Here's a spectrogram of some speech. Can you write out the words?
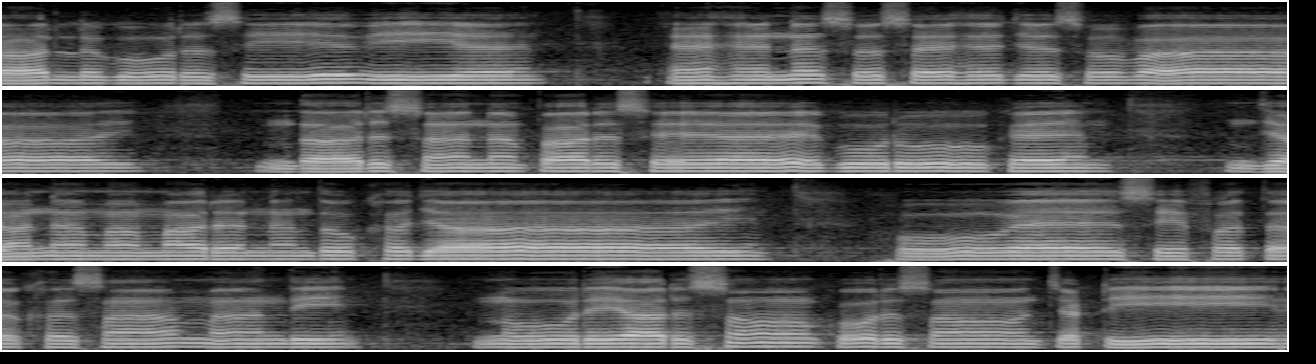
ਕਾਲ ਗੁਰ ਸੇਵੀਐ ਅਹਨਸ ਸਹਿਜ ਸੁਭਾਈ ਦਰਸ਼ਨ ਪਰਸੈ ਗੁਰੂ ਕੈ, ਜਨਮ ਮਰਨ ਦੁਖ ਜਾਏ ਹੋਵੇ ਸਿਫਤ ਖਸਮੰਦੀ, ਨੂਰ ਅਰਸੋਂ ਕੁਰਸੋਂ ਚਟੀ।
